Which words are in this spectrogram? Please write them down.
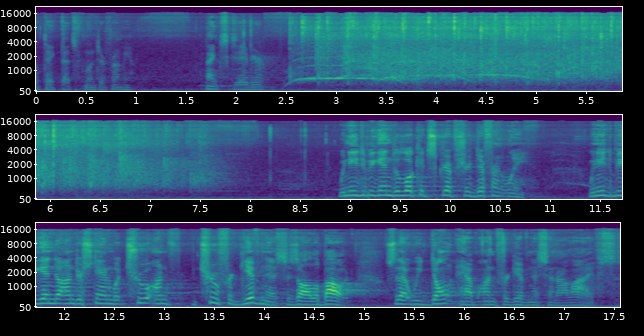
I'll take that splinter from you. Thanks, Xavier. We need to begin to look at Scripture differently. We need to begin to understand what true, un- true forgiveness is all about so that we don't have unforgiveness in our lives.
